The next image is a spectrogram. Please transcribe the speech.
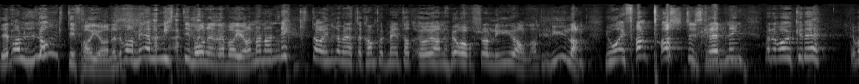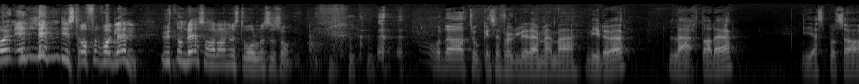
Det var langt ifra hjørnet. Det var mer midt i målet enn det var hjørnet. Men han nekta å innrømme etter kampen. Mente at Ørjan Hørsel Nyland, Nyland gjorde en fantastisk redning. Men det var jo ikke det. Det var en elendig straffe fra Glenn. Utenom det så hadde han en strålende sesong. Og da tok jeg selvfølgelig det med meg videre. Lærte av det. Jesper sa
